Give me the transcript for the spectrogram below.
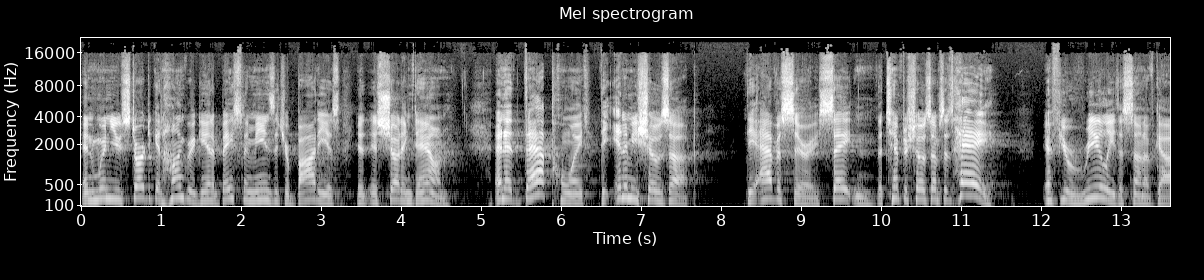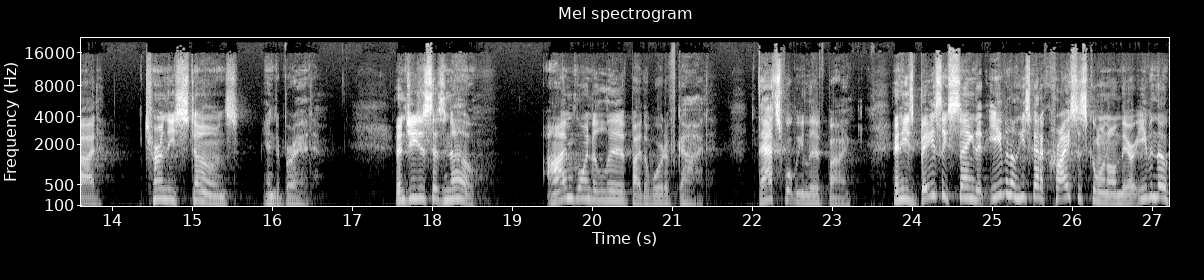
And when you start to get hungry again, it basically means that your body is, is shutting down. And at that point, the enemy shows up the adversary, Satan, the tempter shows up and says, Hey, if you're really the Son of God, turn these stones into bread. And Jesus says, No, I'm going to live by the Word of God. That's what we live by. And he's basically saying that even though he's got a crisis going on there, even though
